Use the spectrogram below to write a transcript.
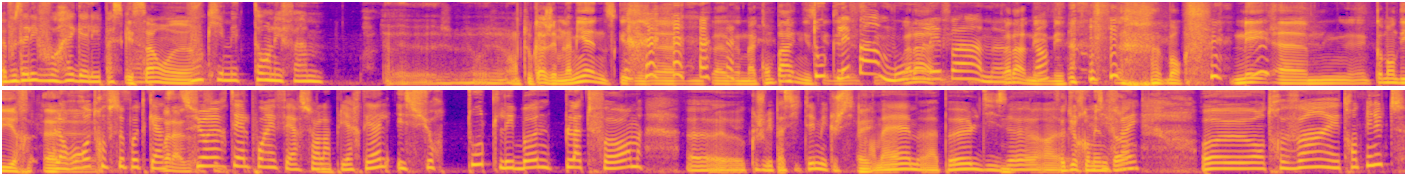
Euh, Vous allez vous régaler parce que Et ça, on, euh, vous qui aimez tant les femmes. En tout cas, j'aime la mienne, ce qui est déjà ma compagne. Toutes les femmes, ou voilà. les femmes. Voilà, mais, bon, mais euh, comment dire euh, Alors, on retrouve ce podcast voilà, sur RTL.fr, sur l'appli RTL et sur toutes les bonnes plateformes euh, que je ne vais pas citer, mais que je cite Oui. quand même Apple, Deezer. Ça dure combien de. Euh, Entre 20 et 30 minutes.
